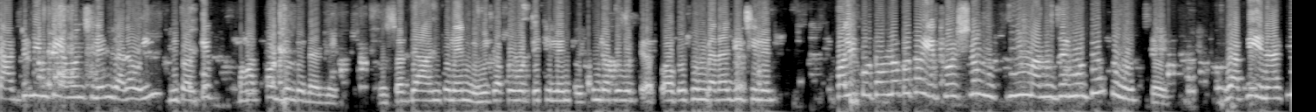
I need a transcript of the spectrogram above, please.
চারজন এমপি এমন ছিলেন যারা ওই বিতর্কে ভাগ পর্যন্ত দেননি। নুসরাত জাহান ছিলেন, মিমি চক্রবর্তী ছিলেন প্রসূন চক্রবর্তী প্রসূন ব্যানার্জি ছিলেন। ফলে কোথাও না কোথাও এই প্রশ্ন মুসলিম মানুষদের মধ্যেও তো হচ্ছে। যে আপনি এনআরসি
